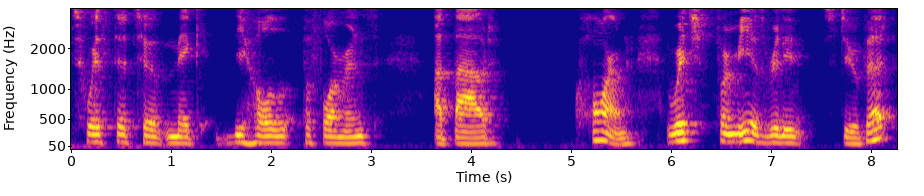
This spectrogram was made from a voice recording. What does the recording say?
twist it to make the whole performance about corn which for me is really stupid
